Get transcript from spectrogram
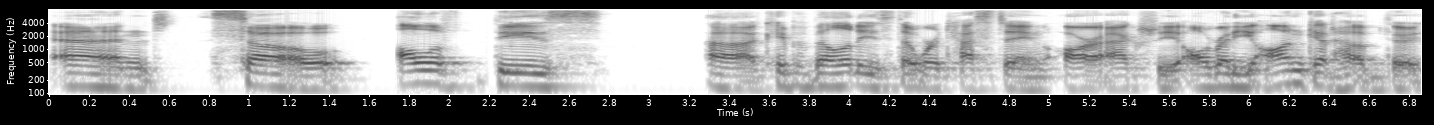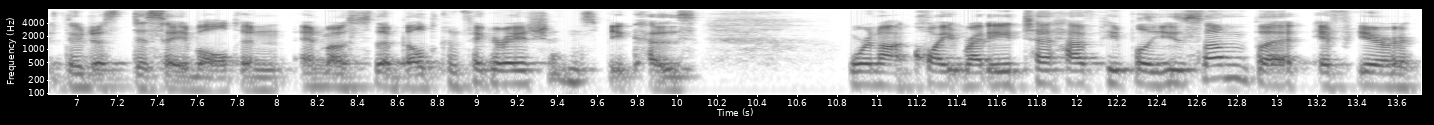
and so all of these uh, capabilities that we're testing are actually already on GitHub. They're, they're just disabled in, in most of the build configurations because we're not quite ready to have people use them, but if you're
